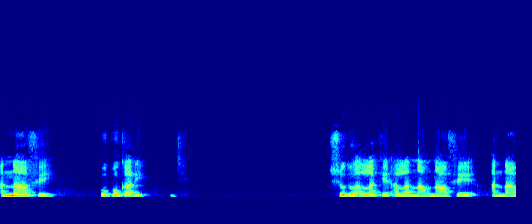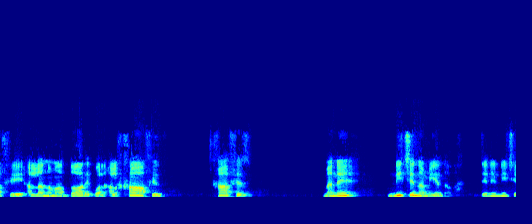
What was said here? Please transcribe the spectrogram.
আর নাফে উপকারী শুধু আল্লাহকে আল্লাহর নাম নাফে আর নাফে আল্লাহ নাম দর বলে আল খাফেজ খাফেজ মানে নিচে নামিয়ে দেওয়া, যিনি নিচে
